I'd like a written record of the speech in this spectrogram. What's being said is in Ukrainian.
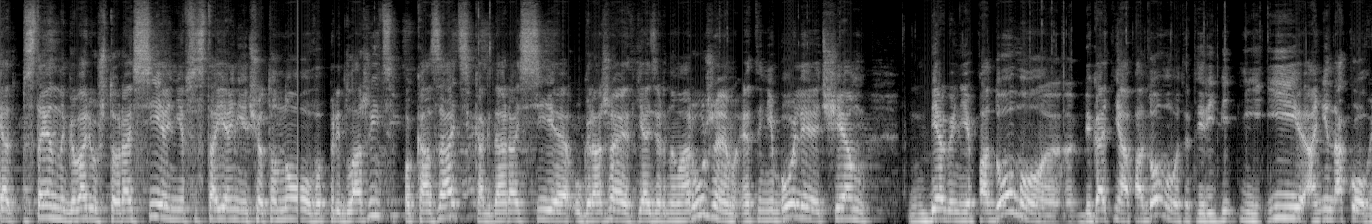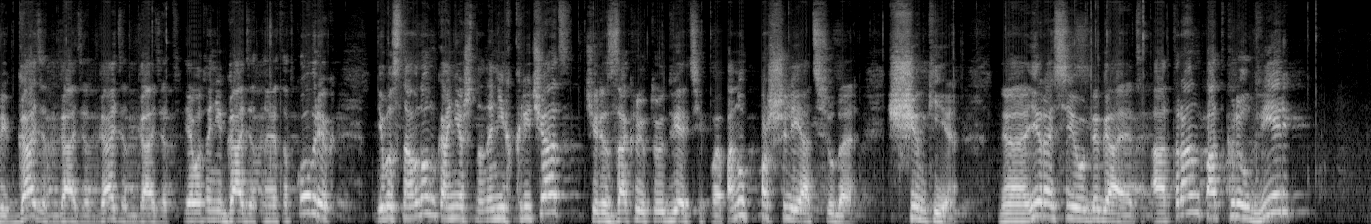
Я постоянно говорю, что Россия не в состоянии что-то нового предложить, показать, когда Россия угрожает ядерным оружием, это не более чем бегание по дому, беготня по дому вот этой ребятни, и они на коврик гадят, гадят, гадят, гадят. И вот они гадят на этот коврик, и в основном, конечно, на них кричат через закрытую дверь, типа, а ну пошли отсюда, щенки. Э, И Россия убегает. А Трамп открыл дверь,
